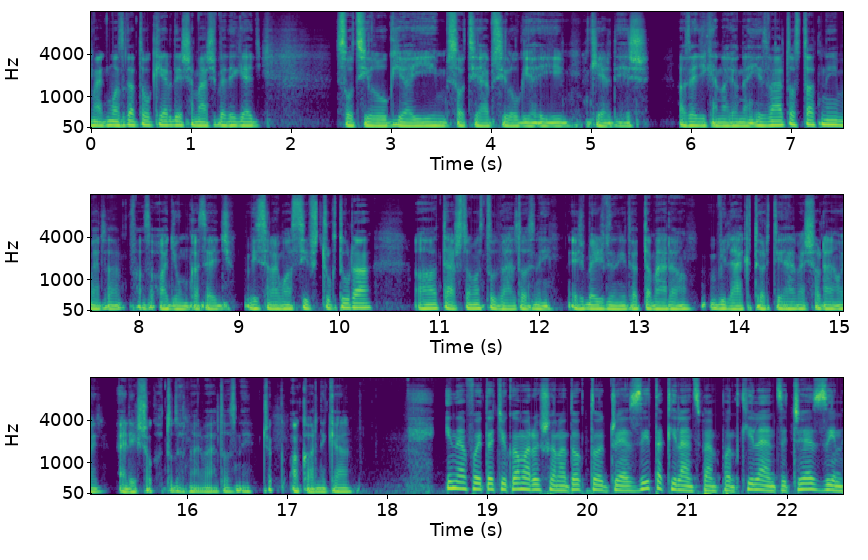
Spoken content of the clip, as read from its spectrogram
megmozgató kérdés, a másik pedig egy szociológiai, szociálpszichológiai kérdés. Az egyiken nagyon nehéz változtatni, mert az agyunk az egy viszonylag masszív struktúra, a társadalom azt tud változni, és be is bizonyította már a világ történelme során, hogy elég sokat tudott már változni, csak akarni kell. Innen folytatjuk hamarosan a Dr. Jazzit, a 90.9 Jazzin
